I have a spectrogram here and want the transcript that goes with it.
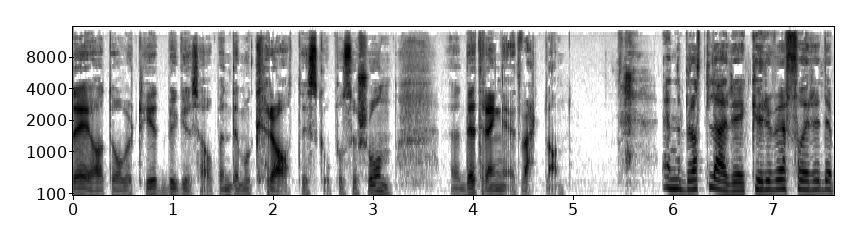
det er jo at det over tid bygger seg opp en demokratisk opposisjon. Det trenger ethvert land en bratt lærekurve for det,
